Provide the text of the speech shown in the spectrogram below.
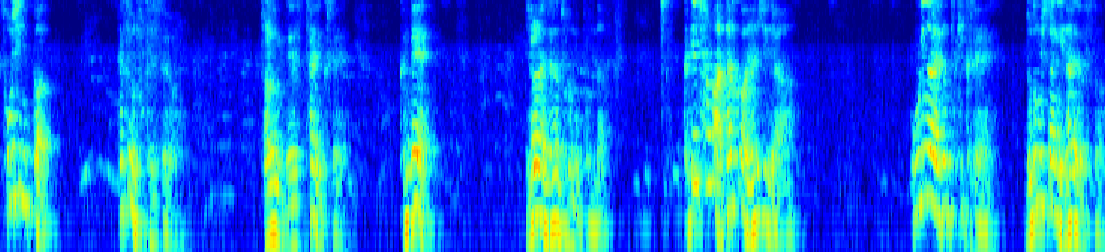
소신껏 했으면 좋겠어요. 저는 내 스타일이 그래. 근데 이런 애들은 돈을 못 번다. 그게 참 안타까운 현실이야. 우리나라에서는 특히 그래. 노동시장이 이상해졌어.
